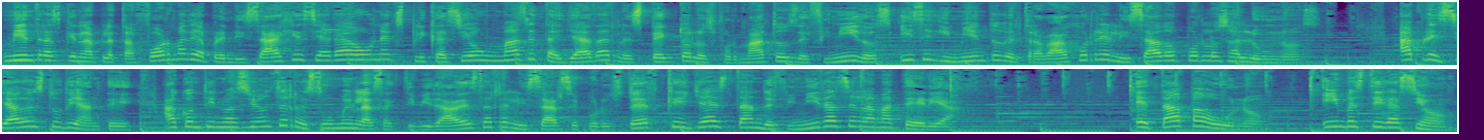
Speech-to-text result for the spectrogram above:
mientras que en la plataforma de aprendizaje se hará una explicación más detallada respecto a los formatos definidos y seguimiento del trabajo realizado por los alumnos. Apreciado estudiante, a continuación se resumen las actividades a realizarse por usted que ya están definidas en la materia. Etapa 1. Investigación.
